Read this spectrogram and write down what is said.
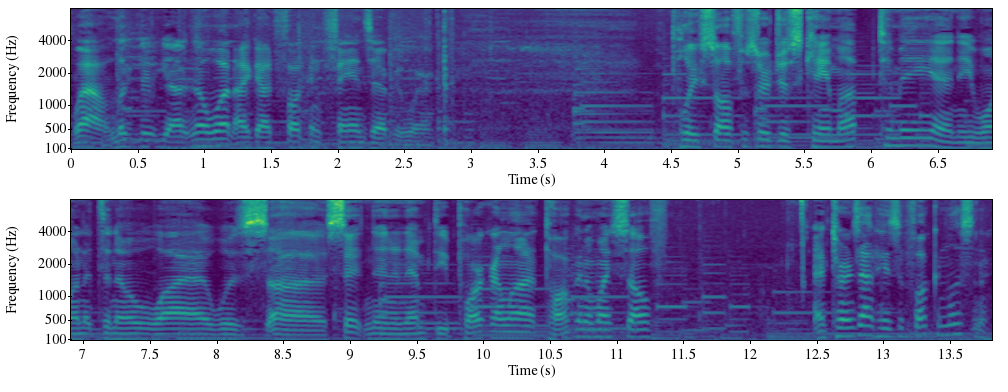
Wow, look, you know what? I got fucking fans everywhere. Police officer just came up to me and he wanted to know why I was uh, sitting in an empty parking lot talking to myself. And it turns out he's a fucking listener.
